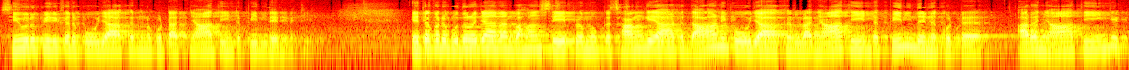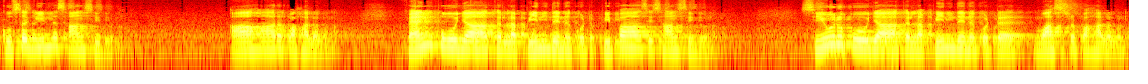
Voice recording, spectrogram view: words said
සිවුරු පිරිකර පූජා කරනකොටත් ඥාතීන්ට පින් දෙන්නකි. එතකොට බුදුරජාණන් වහන්සේ ප්‍රමුඛ සංඝයාට දානි පූජා කරලා ඥාතීන්ට පින් දෙනකොට අර ඥාතීන්ගේ කුසගින්න සංසිදුන. ආහාර පහළ වුණ. පැන් පූජා කරලා පින් දෙනකොට පිපාසි සංසිදුන. සිවුරු පූජා කරලා පින් දෙනකොට වස්ත්‍ර පහළ වුණ.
